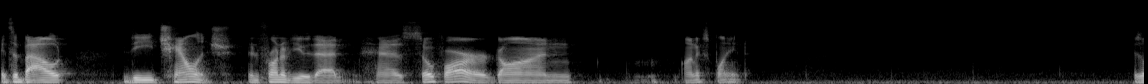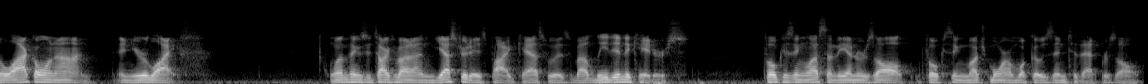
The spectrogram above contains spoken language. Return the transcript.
It's about the challenge in front of you that has so far gone unexplained. There's a lot going on in your life. One of the things we talked about on yesterday's podcast was about lead indicators, focusing less on the end result, focusing much more on what goes into that result.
